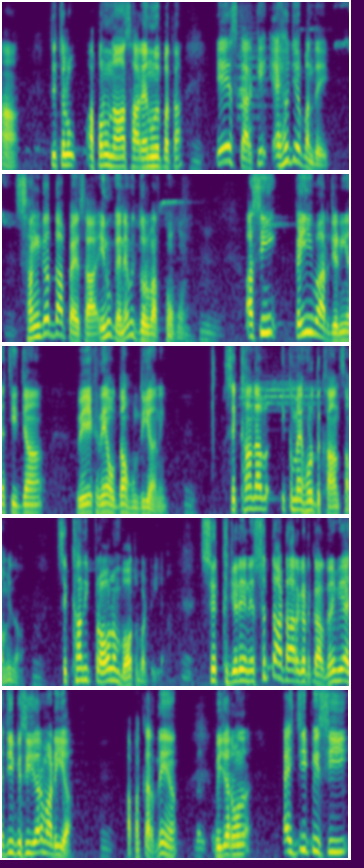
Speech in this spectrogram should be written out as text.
ਹਾਂ ਤੇ ਚਲੋ ਆਪਾਂ ਨੂੰ ਨਾ ਸਾਰਿਆਂ ਨੂੰ ਇਹ ਪਤਾ। ਇਸ ਕਰਕੇ ਇਹੋ ਜਿਹੇ ਬੰਦੇ ਸੰਗਤ ਦਾ ਪੈਸਾ ਇਹਨੂੰ ਕਹਿੰਦੇ ਆ ਵੀ ਦੁਰਵਰਤੋਂ ਹੋਣ। ਅਸੀਂ ਕਈ ਵਾਰ ਜਿਹੜੀਆਂ ਚੀਜ਼ਾਂ ਵੇਖਦੇ ਆ ਉਦਾਂ ਹੁੰਦੀਆਂ ਨਹੀਂ। ਸਿੱਖਾਂ ਦਾ ਇੱਕ ਮੈਂ ਹੁਣ ਦਿਖਾਂਤ ਸਮਝਦਾ। ਸਿੱਖਾਂ ਦੀ ਪ੍ਰੋਬਲਮ ਬਹੁਤ ਵੱਡੀ ਆ। ਸਿੱਖ ਜਿਹੜੇ ਨੇ ਸਿੱਧਾ ਟਾਰਗੇਟ ਕਰਦੇ ਨੇ ਵੀ ਐਸਜੀਪੀਸੀ ਯਾਰ ਮਾੜੀ ਆ। ਆਪਾਂ ਕਰਦੇ ਆ ਵੀ ਯਾਰ ਐਸਜੀਪੀਸੀ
